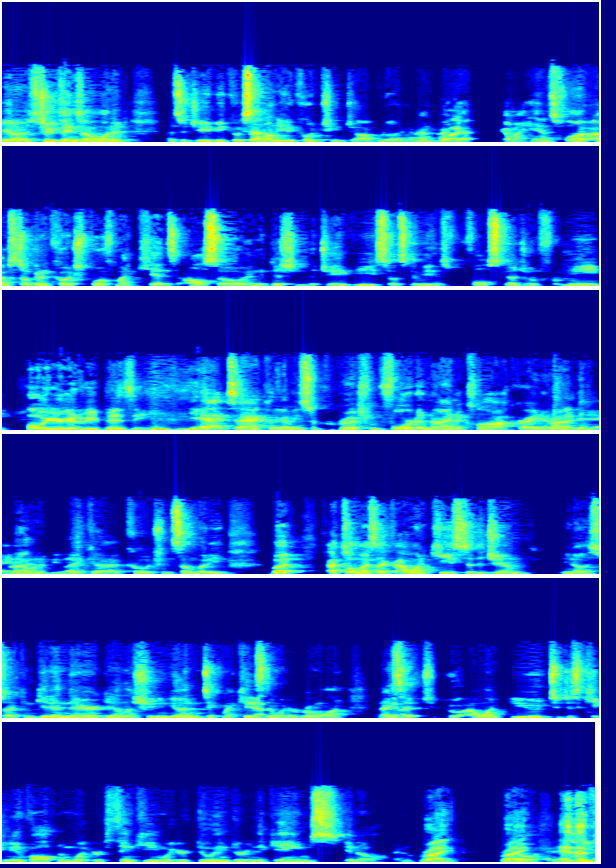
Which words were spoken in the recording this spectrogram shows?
you know, it's two things I wanted as a JV coach. I don't need a coaching job really. I mean, I'm, I, Right. got, got my hands full. I'm still going to coach both my kids also in addition to the JV. So it's going to be this full schedule for me. Oh, you're going to be busy. Yeah, exactly. I mean, so pretty much from four to nine o'clock, right, every Right, day. right. I want to be like uh, coaching somebody. But I told him, I was like, I want keys to the gym, you know, so I can get in there, get on the shooting gun, and take my kids Yeah. there whenever I want. And I Yeah. said, two, I want you to just keep me involved in what you're thinking, what you're doing during the games, you know, and Right. you Right. know, and how the you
